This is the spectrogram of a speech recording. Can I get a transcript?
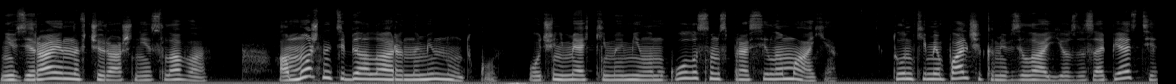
невзирая на вчерашние слова. «А можно тебя, Лара, на минутку?» Очень мягким и милым голосом спросила Майя. Тонкими пальчиками взяла ее за запястье,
